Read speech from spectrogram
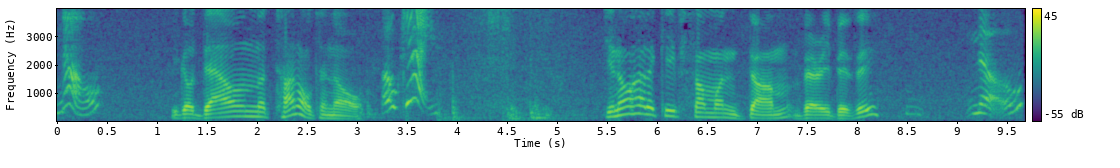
No. You go down the tunnel to know. Okay. Do you know how to keep someone dumb very busy? No.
